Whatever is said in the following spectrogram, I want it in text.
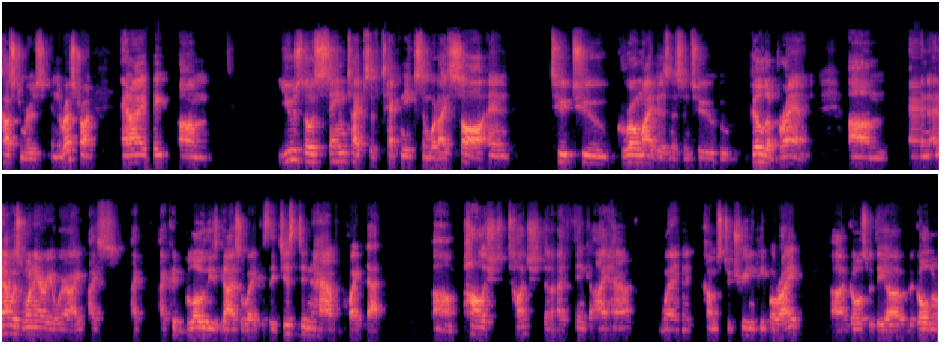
customers in the restaurant. And I um, used those same types of techniques and what I saw, and to to grow my business and to build a brand. Um, and, and that was one area where I, I, I, I could blow these guys away because they just didn't have quite that um, polished touch that I think I have when it comes to treating people right. Uh, goes with the uh, the golden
